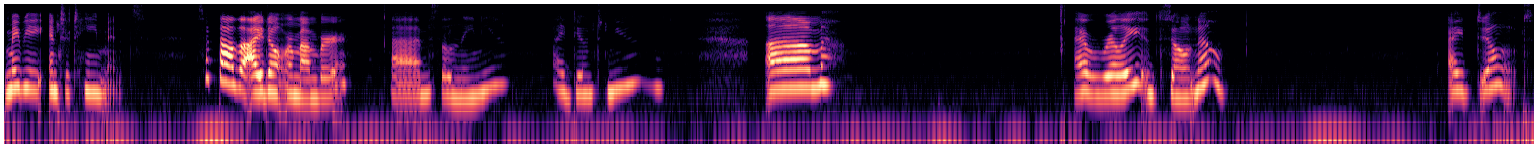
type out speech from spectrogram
Maybe entertainment. Somehow that I don't remember. Uh, miscellaneous? I don't know. Um, I really don't know. I don't.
